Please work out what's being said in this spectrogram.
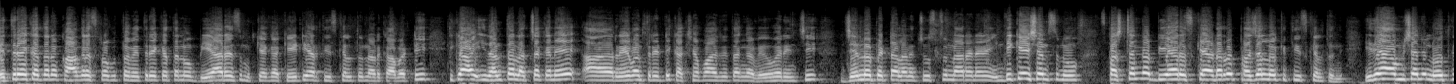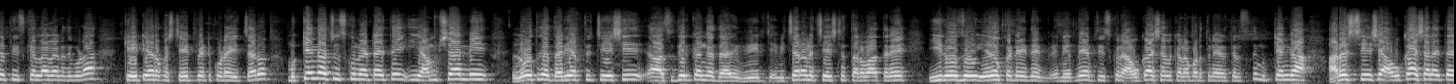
వ్యతిరేకతను కాంగ్రెస్ ప్రభుత్వ వ్యతిరేకతను బీఆర్ఎస్ ముఖ్యంగా కేటీఆర్ తీసుకెళ్తున్నాడు కాబట్టి ఇక ఇదంతా నచ్చకనే ఆ, రేవంత్ రెడ్డి కక్షపాతితంగా వ్యవహరించి జైల్లో పెట్టాలని చూస్తున్నారనే ఇండికేషన్స్ను స్పష్టంగా బీఆర్ఎస్ క్యాడర్ ప్రజల్లోకి తీసుకెళ్తుంది. ఇదే అంశాన్ని లోతుగా తీసుకెళ్ళాలనేది కూడా కేటీఆర్ ఒక స్టేట్మెంట్ కూడా ఇచ్చారు. ముఖ్యంగా చూసుకున్నట్టయితే ఈ అంశాన్ని లోతుగా దర్యాప్తు చేసి సుదీర్ఘంగా విచారణ చేసిన తర్వాతనే ఈ రోజు ఏదో ఒకటి అయితే నిర్ణయం తీసుకునే అవకాశాలు కనబడుతున్నాయని తెలుస్తుంది. ముఖ్యంగా అరెస్ట్ చేసే అవకాశాలు అయితే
